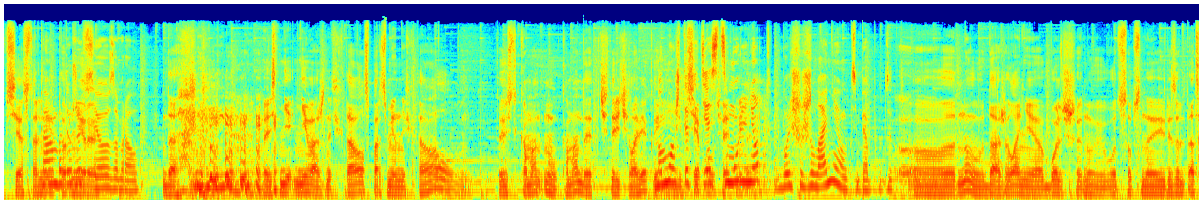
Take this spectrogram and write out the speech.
все остальные Там бы ты уже турниры. все забрал. Да. То есть не- неважно, фехтовал спортсмен, не фехтовал. То есть коман- ну, команда это 4 человека. Ну, и может, это тебя стимульнет, медали. больше желания у тебя будет. Э, Ну, да, желание больше. Ну, и вот, собственно, и результат.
